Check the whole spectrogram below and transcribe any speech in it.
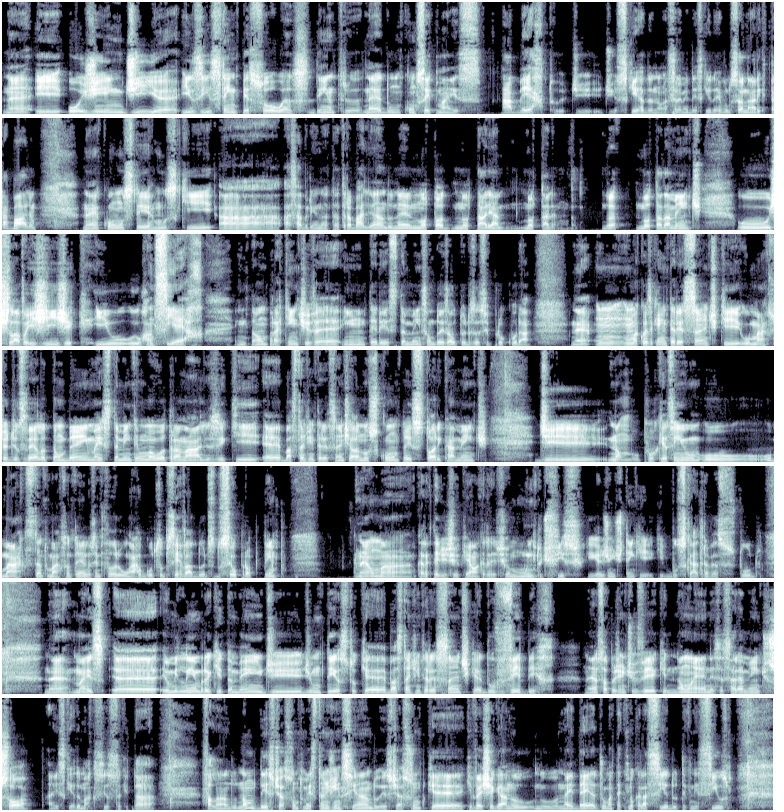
né? E hoje em dia existem pessoas dentro né, de um conceito mais aberto de, de esquerda, não necessariamente da esquerda revolucionária, que trabalham né, com os termos que a, a Sabrina está trabalhando, né, notária, notária, notadamente o Slavoj Žižek e o, o Rancière. Então, para quem tiver interesse também, são dois autores a se procurar. Né? Um, uma coisa que é interessante, que o Marx já desvela tão bem, mas também tem uma outra análise que é bastante interessante, ela nos conta historicamente de... não Porque assim, o, o, o Marx, tanto o Marx quanto o Engels sempre foram argutos observadores do seu próprio tempo, né, uma característica que é uma característica muito difícil que a gente tem que, que buscar através do estudo, né, mas é, eu me lembro aqui também de, de um texto que é bastante interessante, que é do Weber, né, só para a gente ver que não é necessariamente só a esquerda marxista que está falando não deste assunto, mas tangenciando este assunto, que, é, que vai chegar no, no, na ideia de uma tecnocracia, do tecnicismo,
